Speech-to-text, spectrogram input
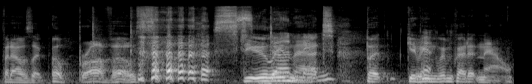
But I was like, oh, bravo. Stealing that, but giving Yeah. him credit now.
